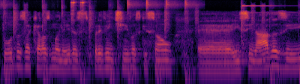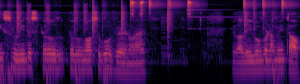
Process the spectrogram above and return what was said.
todas aquelas maneiras preventivas que são é, ensinadas e instruídas pelo, pelo nosso governo, né? Pela lei governamental.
